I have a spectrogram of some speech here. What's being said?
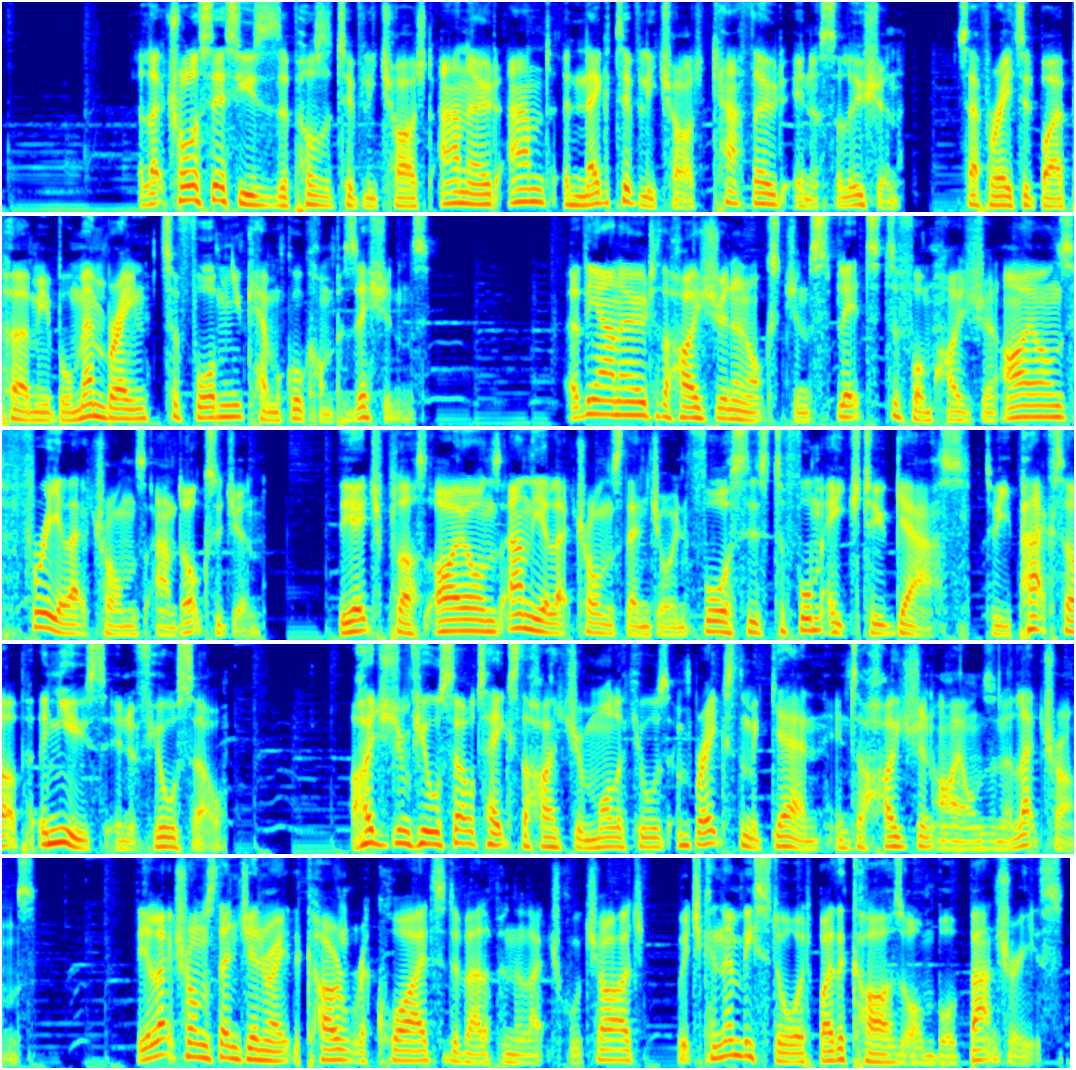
Electrolysis uses a positively charged anode and a negatively charged cathode in a solution, separated by a permeable membrane to form new chemical compositions. At the anode, the hydrogen and oxygen split to form hydrogen ions, free electrons, and oxygen. The H plus ions and the electrons then join forces to form H2 gas, to be packed up and used in a fuel cell. A hydrogen fuel cell takes the hydrogen molecules and breaks them again into hydrogen ions and electrons. The electrons then generate the current required to develop an electrical charge, which can then be stored by the car's onboard batteries.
